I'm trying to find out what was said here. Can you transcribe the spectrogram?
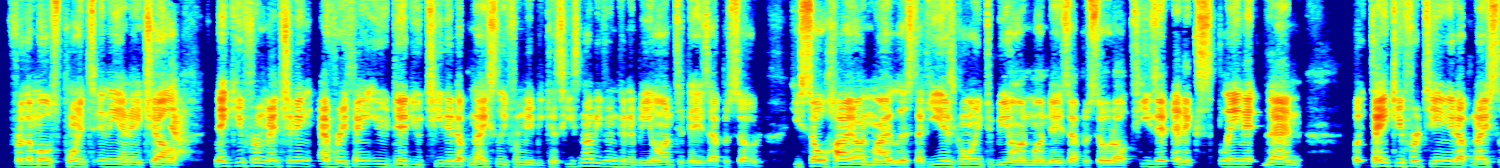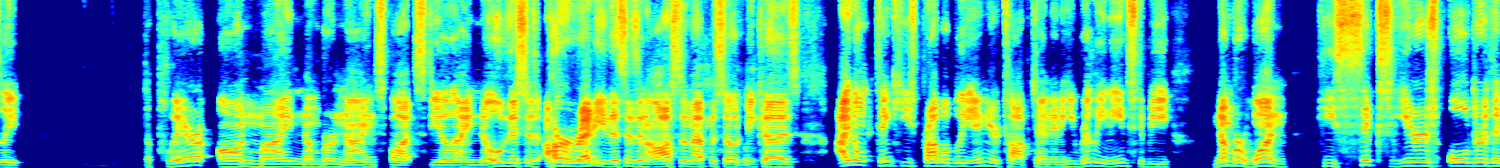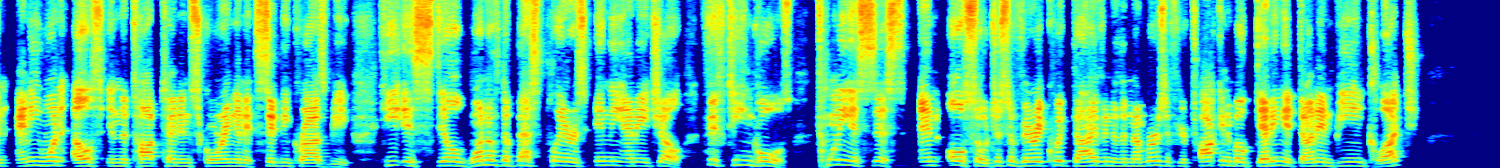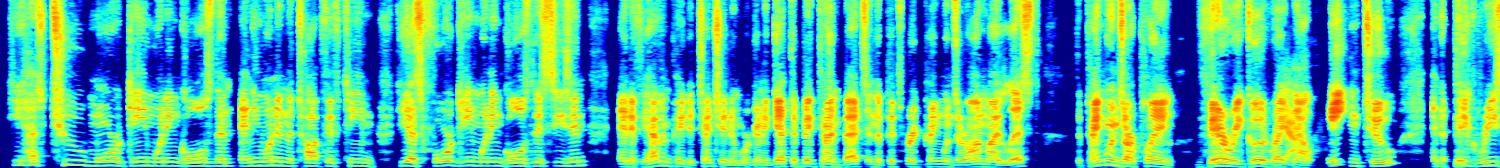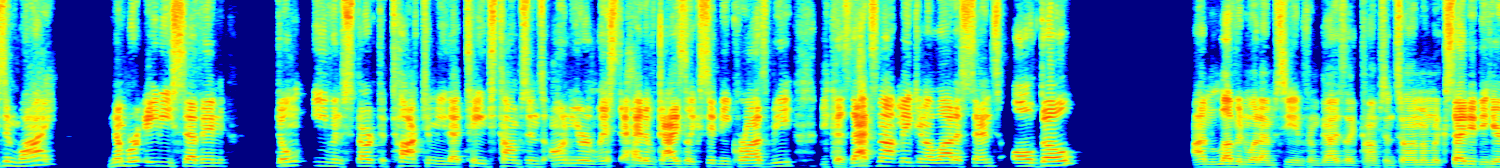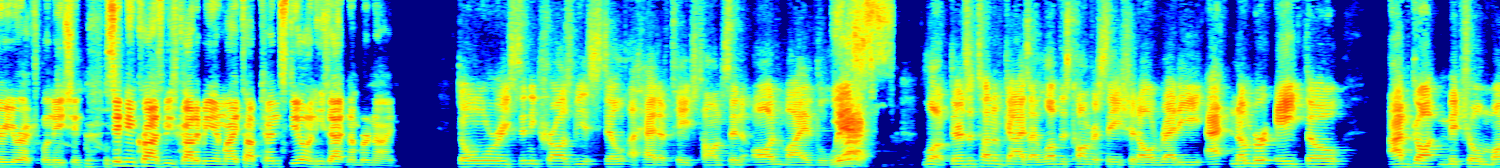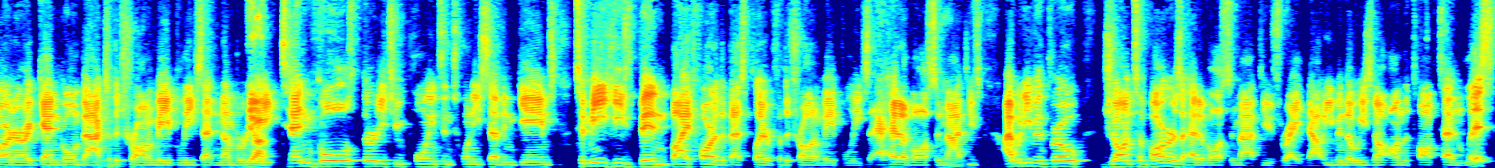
for the most points in the NHL. Yeah. Thank you for mentioning everything you did. You teed it up nicely for me because he's not even going to be on today's episode. He's so high on my list that he is going to be on Monday's episode. I'll tease it and explain it then. But thank you for teeing it up nicely. The player on my number nine spot, Steele. I know this is already this is an awesome episode because I don't think he's probably in your top 10, and he really needs to be number one He's six years older than anyone else in the top 10 in scoring, and it's Sidney Crosby. He is still one of the best players in the NHL 15 goals, 20 assists, and also just a very quick dive into the numbers. If you're talking about getting it done and being clutch, he has two more game winning goals than anyone in the top 15. He has four game winning goals this season. And if you haven't paid attention, and we're going to get to big time bets, and the Pittsburgh Penguins are on my list, the Penguins are playing very good right yeah. now, eight and two. And the big reason why, number 87, don't even start to talk to me that Tage Thompson's on your list ahead of guys like Sidney Crosby because that's not making a lot of sense. Although I'm loving what I'm seeing from guys like Thompson. So I'm, I'm excited to hear your explanation. Sidney Crosby's got to be in my top 10 Steele, and he's at number nine. Don't worry, Sidney Crosby is still ahead of Tage Thompson on my list. Yes look, there's a ton of guys. I love this conversation already. At number eight, though, I've got Mitchell Marner again going back to the Toronto Maple Leafs at number yeah. eight. 10 goals, 32 points in 27 games. To me, he's been by far the best player for the Toronto Maple Leafs ahead of Auston mm. Matthews. I would even throw John Tavares ahead of Auston Matthews right now, even though he's not on the top 10 list.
